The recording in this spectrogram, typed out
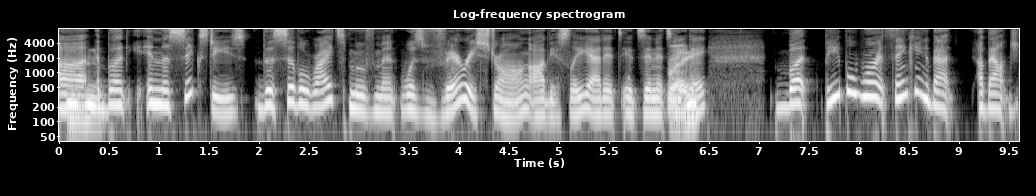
uh, mm-hmm. But in the '60s, the civil rights movement was very strong. Obviously, at its it's in its right. heyday, but people weren't thinking about about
